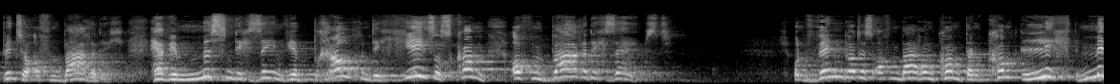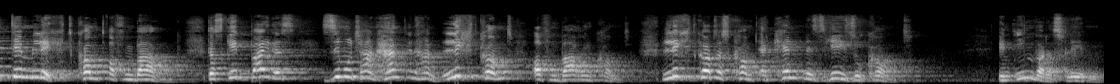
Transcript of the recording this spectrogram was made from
bitte offenbare dich. Herr, wir müssen dich sehen, wir brauchen dich. Jesus, komm, offenbare dich selbst. Und wenn Gottes Offenbarung kommt, dann kommt Licht, mit dem Licht kommt Offenbarung. Das geht beides simultan, Hand in Hand. Licht kommt, Offenbarung kommt. Licht Gottes kommt, Erkenntnis Jesu kommt. In ihm war das Leben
